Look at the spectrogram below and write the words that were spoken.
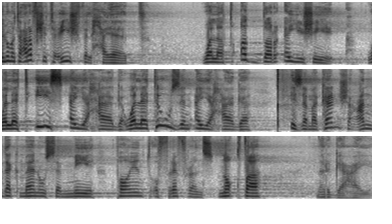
إنه ما تعرفش تعيش في الحياة ولا تقدر أي شيء. ولا تقيس أي حاجة ولا توزن أي حاجة. إذا ما كانش عندك ما نسميه point of reference نقطة مرجعية.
